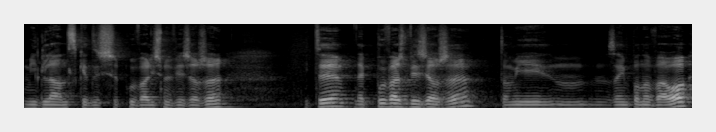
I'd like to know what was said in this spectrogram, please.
Miglans, kiedyś pływaliśmy w jeziorze i ty, jak pływasz w jeziorze, to mi mm, zaimponowało,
